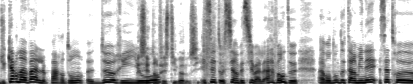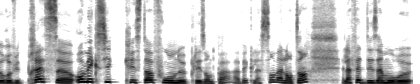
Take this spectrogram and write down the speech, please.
du carnaval, pardon, de Rio. c'est un festival aussi. C'est aussi un festival. Avant, de, avant donc de terminer cette revue de presse, au Mexique, Christophe, où on ne plaisante pas avec la Saint-Valentin. La fête des amoureux,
